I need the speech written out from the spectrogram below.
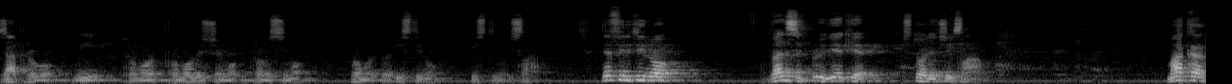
zapravo mi promovišemo i pronosimo istinu, istinu islama. Definitivno, 21. vijek je stoljeće islama. Makar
